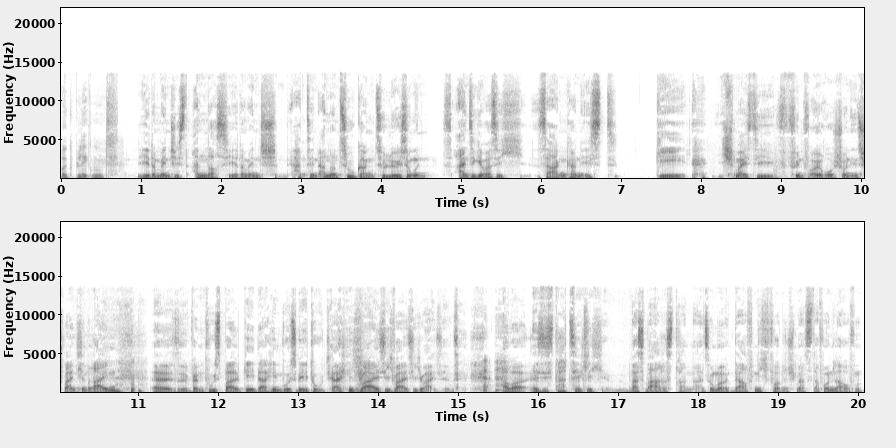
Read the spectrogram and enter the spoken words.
rückblickend? Jeder Mensch ist anders. Jeder Mensch hat den anderen Zugang zu Lösungen. Das Einzige, was ich sagen kann, ist, geh, ich schmeiß die fünf Euro schon ins Schweinchen rein. Also beim Fußball geh dahin, wo es weh tut. Ja, ich weiß, ich weiß, ich weiß jetzt. Aber es ist tatsächlich was Wahres dran. Also man darf nicht vor dem Schmerz davonlaufen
